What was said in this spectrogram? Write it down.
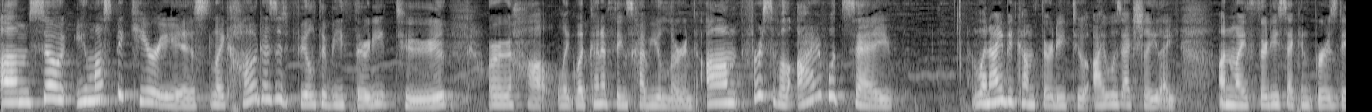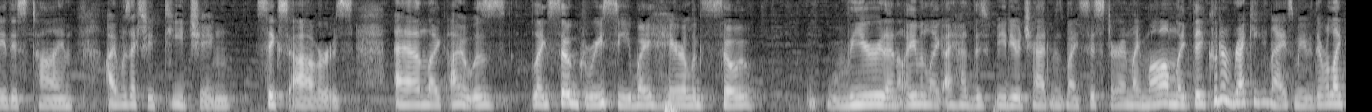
Um, so you must be curious like how does it feel to be 32 or how like what kind of things have you learned? Um, first of all i would say when I become 32, I was actually like on my 32nd birthday this time, I was actually teaching six hours. And like I was like so greasy. My hair looked so weird. And even like I had this video chat with my sister and my mom. Like they couldn't recognize me. They were like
